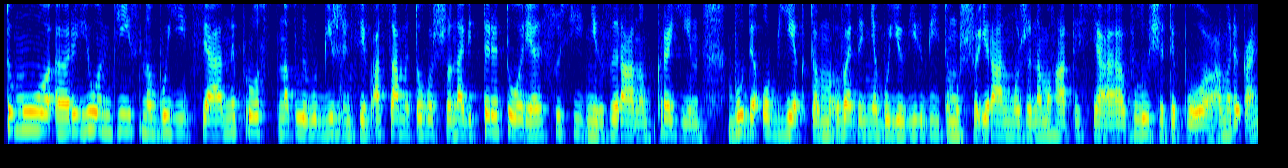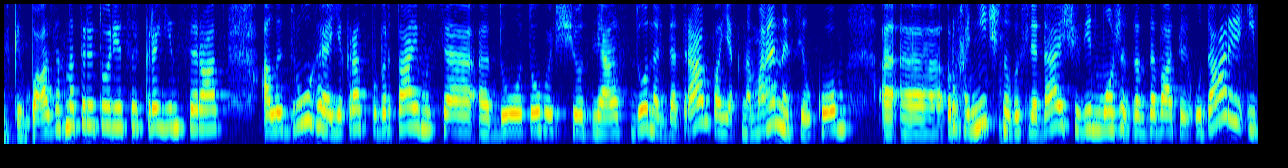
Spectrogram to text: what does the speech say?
Тому е, регіон дійсно боїться не просто напливу біженців, а саме того, що навіть територія сусідніх з Іраном країн буде об'єктом ведення бойових дій, тому що Іран може намагатися влучити по американських базах на території цих країн. Це раз. Але друге, якраз повертаємося до того, що для Дональда Трампа, як на мене, цілком органічно виглядає, що він може завдавати удари, і,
